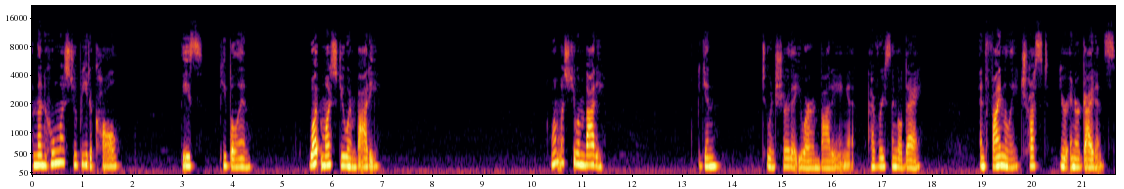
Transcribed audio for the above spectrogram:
And then who must you be to call these people in? What must you embody? What must you embody? Begin to ensure that you are embodying it every single day. And finally, trust your inner guidance.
